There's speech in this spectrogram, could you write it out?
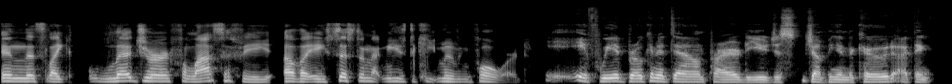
in this like ledger philosophy of a system that needs to keep moving forward If we had broken it down prior to you just jumping into code, I think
